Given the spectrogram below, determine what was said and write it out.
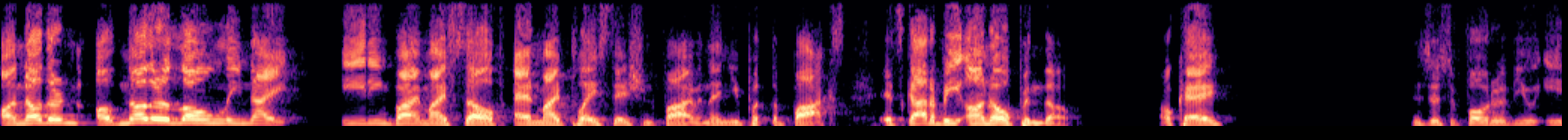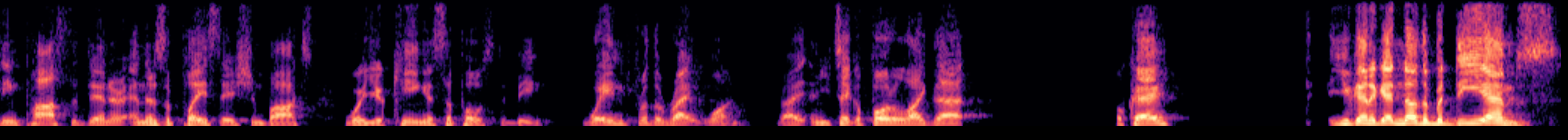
Another another lonely night eating by myself and my PlayStation 5. And then you put the box. It's got to be unopened though. Okay. It's just a photo of you eating pasta dinner and there's a PlayStation box where your king is supposed to be, waiting for the right one. Right. And you take a photo like that. Okay. You're going to get nothing but DMs.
